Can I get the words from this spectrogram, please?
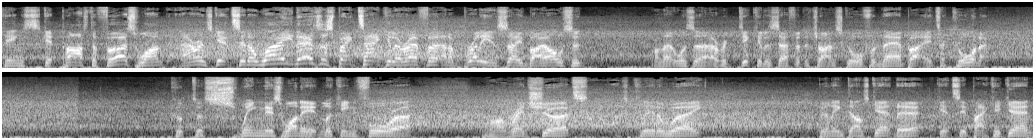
Kings get past the first one. Aarons gets it away. There's a spectacular effort and a brilliant save by Olsen. Well, that was a, a ridiculous effort to try and score from there, but it's a corner. Cook to swing this one in, looking for uh, Oh, red shirt. It's cleared away. Billing does get there. Gets it back again.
